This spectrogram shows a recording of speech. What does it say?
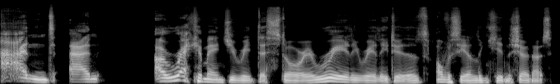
and, and I recommend you read this story. Really, really do. There's obviously a link in the show notes.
